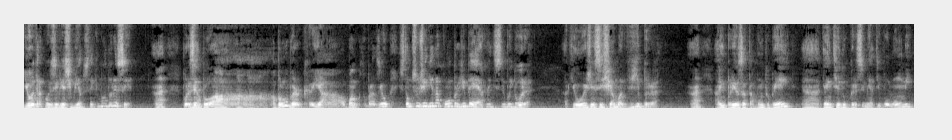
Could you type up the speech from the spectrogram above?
E outra coisa, investimentos têm que amadurecer. Né? Por exemplo, a, a Bloomberg e a, o Banco do Brasil estão sugerindo a compra de BR distribuidora que hoje se chama Vibra. Né? A empresa está muito bem, ah, tem tido um crescimento de volume,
